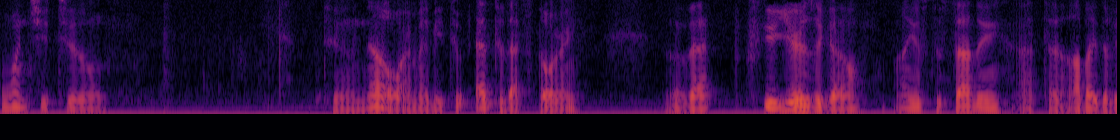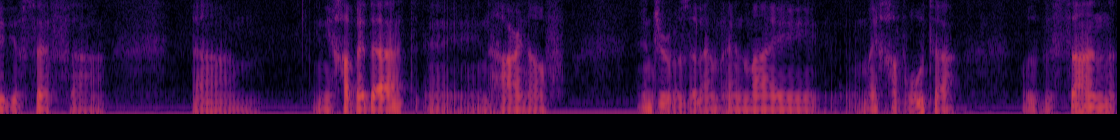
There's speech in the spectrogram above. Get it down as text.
want you to to know, or maybe to add to that story, that a few years ago I used to study at uh, Rabbi David Yosef uh, um, in Yechavedat uh, in Har Nof in Jerusalem, and my my chavruta was the son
